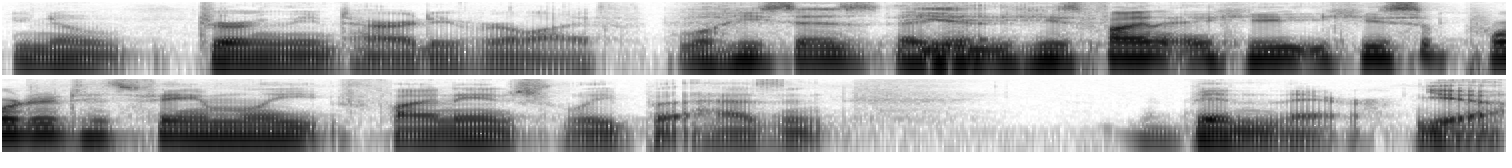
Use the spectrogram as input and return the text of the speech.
You know, during the entirety of her life. Well, he says yeah, he, he's fine he he supported his family financially but hasn't been there. Yeah.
